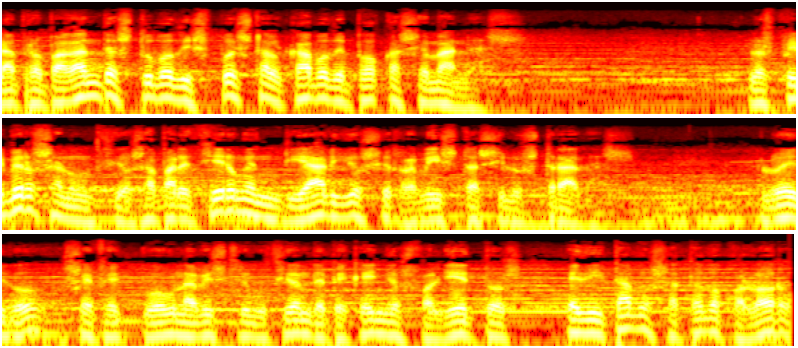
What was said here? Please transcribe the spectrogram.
La propaganda estuvo dispuesta al cabo de pocas semanas. Los primeros anuncios aparecieron en diarios y revistas ilustradas. Luego se efectuó una distribución de pequeños folletos editados a todo color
